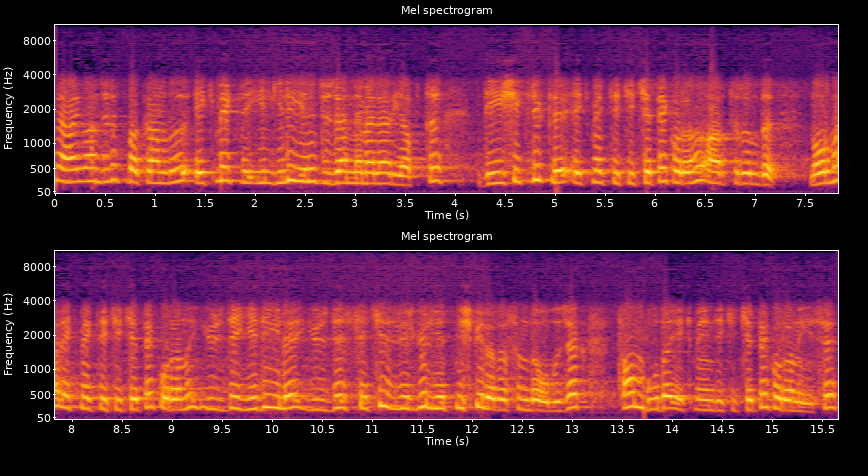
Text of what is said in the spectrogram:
ve Hayvancılık Bakanlığı ekmekle ilgili yeni düzenlemeler yaptı değişiklikle ekmekteki kepek oranı artırıldı. Normal ekmekteki kepek oranı %7 ile %8,71 arasında olacak. Tam buğday ekmeğindeki kepek oranı ise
